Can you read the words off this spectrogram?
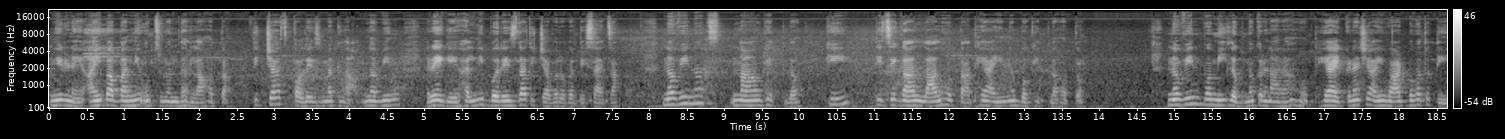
निर्णय आईबाबांनी उचलून धरला होता. तिच्याच कॉलेजमधला नवीन रेगे हल्ली बरेचदा तिच्याबरोबर दिसायचा. नवीनच नाव घेतलं की तिचे गाल लाल होतात हे आईनं बघितलं होतं. नवीन व मी लग्न करणार आहोत हे ऐकण्याची आई वाट बघत होती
